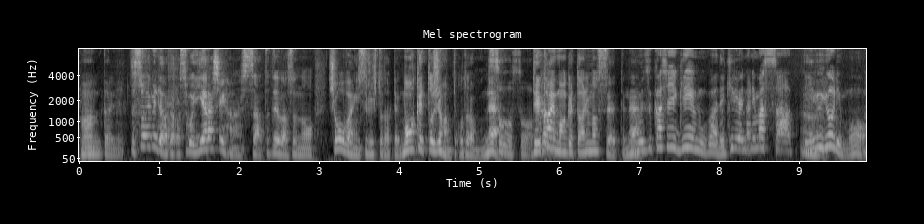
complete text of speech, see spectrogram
本当に。そういう意味ではだからすごいいやらしい話さ例えばその商売にする人だってマーケットじゃんってことだもんねそうそう。でかいマーケットありますよってね。難しいゲームができるようになりますさっていうよりも、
